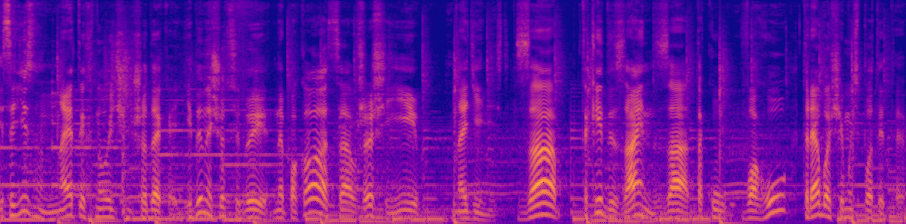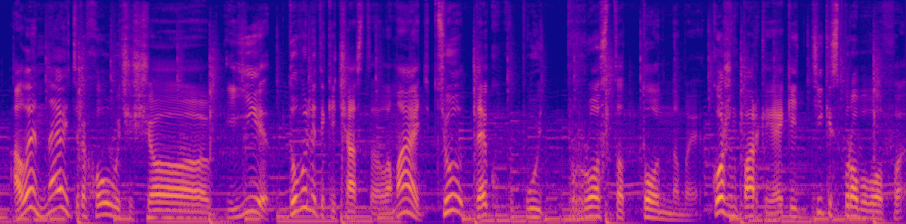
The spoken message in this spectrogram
І це дійсно найтехнологічніша дека. Єдине, що сюди не поклала, це вже ж її надійність. За такий дизайн, за таку вагу треба чимось платити. Але навіть враховуючи, що її доволі таки часто ламають, цю деку купують просто тоннами. Кожен паркер, який тільки спробував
